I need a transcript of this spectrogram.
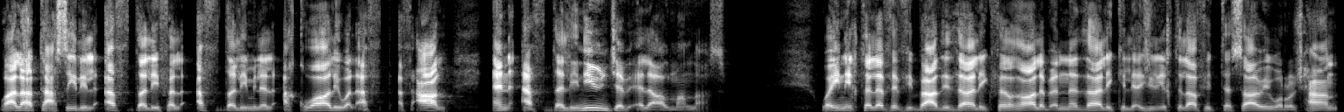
وعلى تحصيل الأفضل فالأفضل من الأقوال والأفعال. أن أفضل ينجب إلى ألمان لازم. وإن اختلف في بعض ذلك فالغالب أن ذلك لأجل اختلاف التساوي والرجحان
